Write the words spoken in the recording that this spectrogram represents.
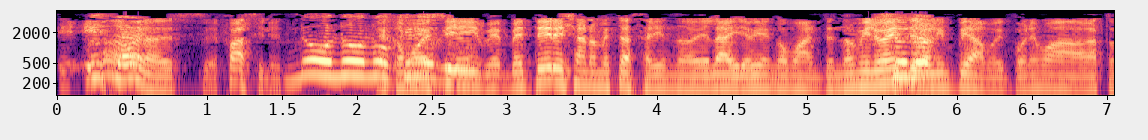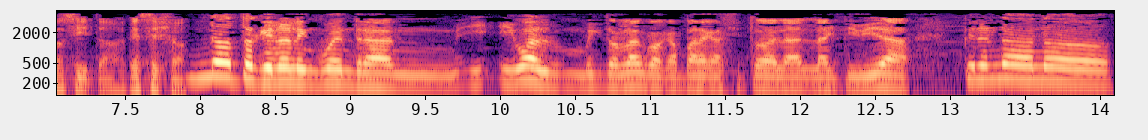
eh, No, esa- bueno, es, es fácil. esto. no, no, no, es como creo decir, que- Betere ya no me está saliendo del aire bien como antes. En 2020 Yo no- lo limpiamos y ponemos a Gastoncito, qué sé yo. Noto que no le encuentran. Igual Víctor Blanco acapara casi toda la, la actividad. Pero no, no.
